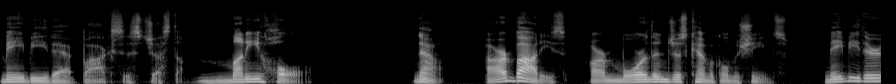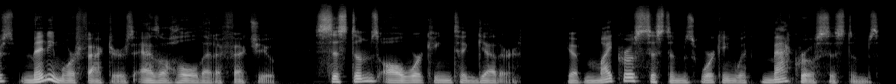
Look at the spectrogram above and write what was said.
Maybe that box is just a money hole. Now, our bodies are more than just chemical machines. Maybe there's many more factors as a whole that affect you. Systems all working together. You have micro systems working with macro systems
